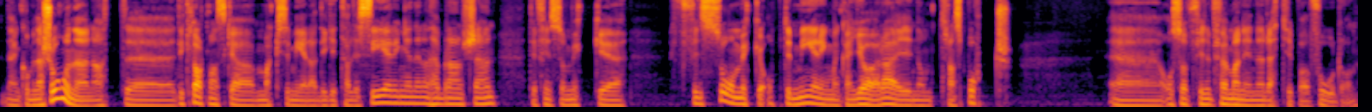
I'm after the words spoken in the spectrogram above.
den kombinationen att eh, det är klart man ska maximera digitaliseringen i den här branschen. Det finns så mycket, finns så mycket optimering man kan göra inom transport. Eh, och så för man in en rätt typ av fordon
